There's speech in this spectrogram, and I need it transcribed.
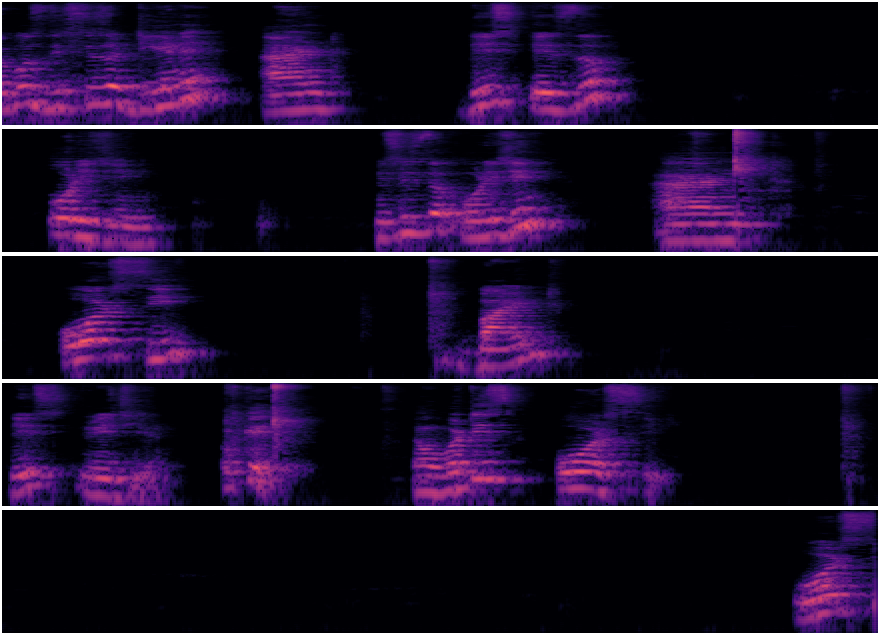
suppose this is a DNA and this is the origin. This is the origin and ORC bind this region. Okay. Now what is ORC ORC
